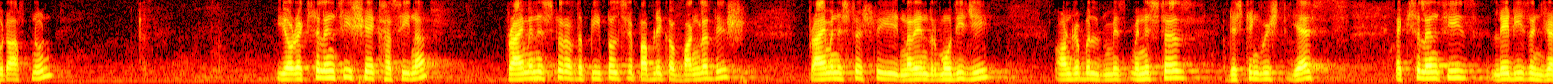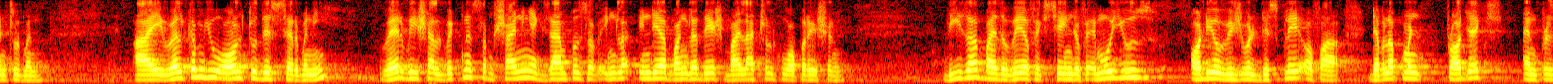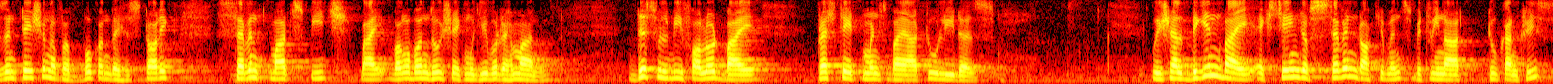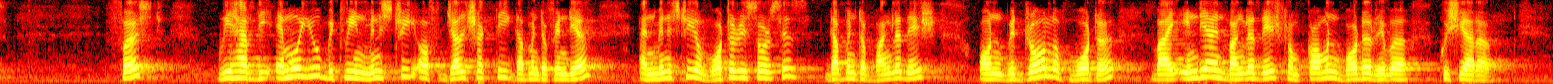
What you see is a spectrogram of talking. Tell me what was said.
Good afternoon. Your Excellency Sheikh Hasina, Prime Minister of the People's Republic of Bangladesh, Prime Minister Sri Narendra Modi ji, Honorable Ministers, distinguished guests, Excellencies, ladies and gentlemen, I welcome you all to this ceremony where we shall witness some shining examples of India Bangladesh bilateral cooperation. These are by the way of exchange of MOUs, audio-visual display of our development projects, and presentation of a book on the historic 7th March speech by Bangabandhu Sheikh Mujibur Rahman. This will be followed by press statements by our two leaders. We shall begin by exchange of seven documents between our two countries. First, we have the MOU between Ministry of Jal Shakti, Government of India, and Ministry of Water Resources, Government of Bangladesh, on withdrawal of water by India and Bangladesh from common border river Kushiara.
